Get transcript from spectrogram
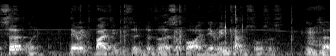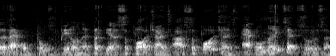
Certainly, they're both interested in diversifying their income sources. Mm-hmm. So that Apple pulls a pin on that, but you know, supply chains are supply chains. Apple needs that sort of stuff,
